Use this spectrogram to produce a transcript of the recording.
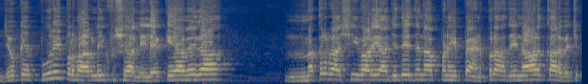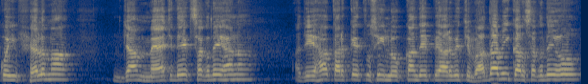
ਜੋ ਕਿ ਪੂਰੇ ਪਰਿਵਾਰ ਲਈ ਖੁਸ਼ਹਾਲੀ ਲੈ ਕੇ ਆਵੇਗਾ ਮਕਰ ਰਾਸ਼ੀ ਵਾਲੇ ਅੱਜ ਦੇ ਦਿਨ ਆਪਣੇ ਭੈਣ ਭਰਾ ਦੇ ਨਾਲ ਘਰ ਵਿੱਚ ਕੋਈ ਫਿਲਮ ਜਾਂ ਮੈਚ ਦੇਖ ਸਕਦੇ ਹਨ। ਅਜਿਹਾ ਕਰਕੇ ਤੁਸੀਂ ਲੋਕਾਂ ਦੇ ਪਿਆਰ ਵਿੱਚ ਵਾਧਾ ਵੀ ਕਰ ਸਕਦੇ ਹੋ।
